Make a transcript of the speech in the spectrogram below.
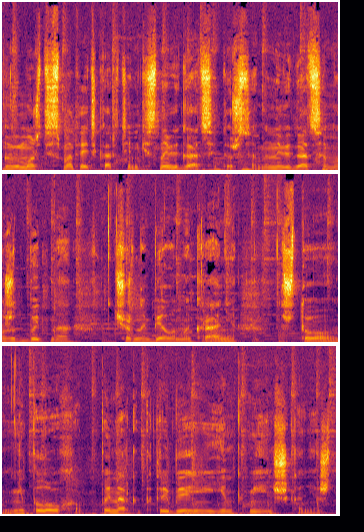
Вы можете смотреть картинки с навигацией то же самое. Навигация может быть на черно-белом экране, что неплохо. По энергопотреблению Ying меньше, конечно.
